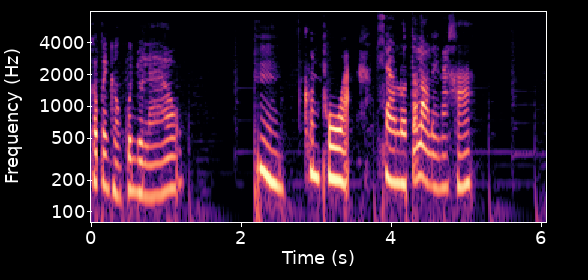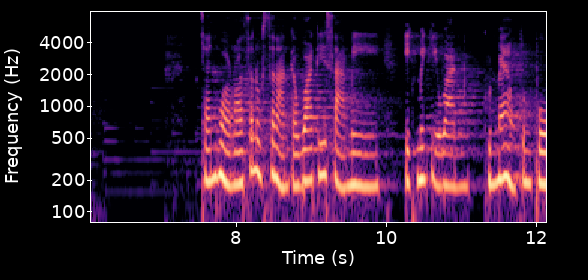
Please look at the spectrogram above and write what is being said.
ก็เป็นของคุณอยู่แล้ว อืม คุณภูอะแซวรถตลอดเลยนะคะ ฉันหัวเราะสนุกสนานกับว่าที่สามี อีกไม่กี่วัน คุณแม่ของคุณปู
